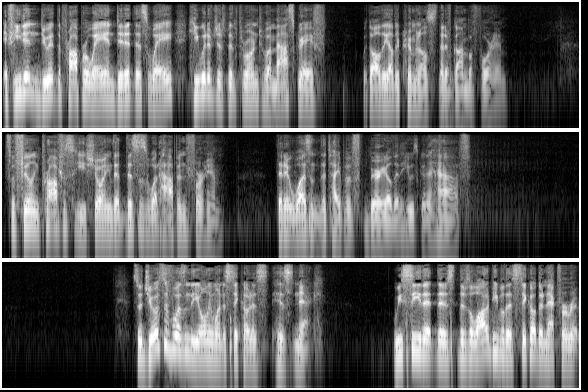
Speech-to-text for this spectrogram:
if he didn't do it the proper way and did it this way, he would have just been thrown into a mass grave with all the other criminals that have gone before him. Fulfilling prophecy showing that this is what happened for him, that it wasn't the type of burial that he was going to have. So Joseph wasn't the only one to stick out his, his neck. We see that there's, there's a lot of people that stick out their neck for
